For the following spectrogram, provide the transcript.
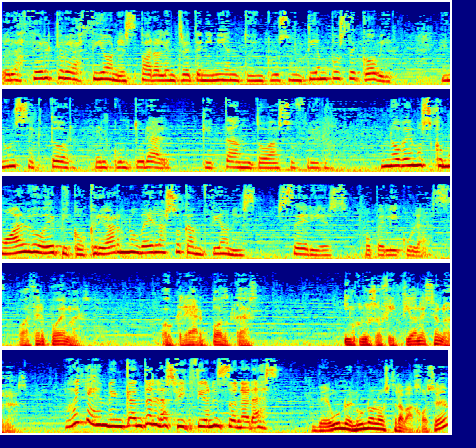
el hacer creaciones para el entretenimiento, incluso en tiempos de COVID, en un sector, el cultural, que tanto ha sufrido. No vemos como algo épico crear novelas o canciones, series o películas. O hacer poemas. O crear podcasts. Incluso ficciones sonoras. Oye, me encantan las ficciones sonoras. De uno en uno los trabajos, ¿eh?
